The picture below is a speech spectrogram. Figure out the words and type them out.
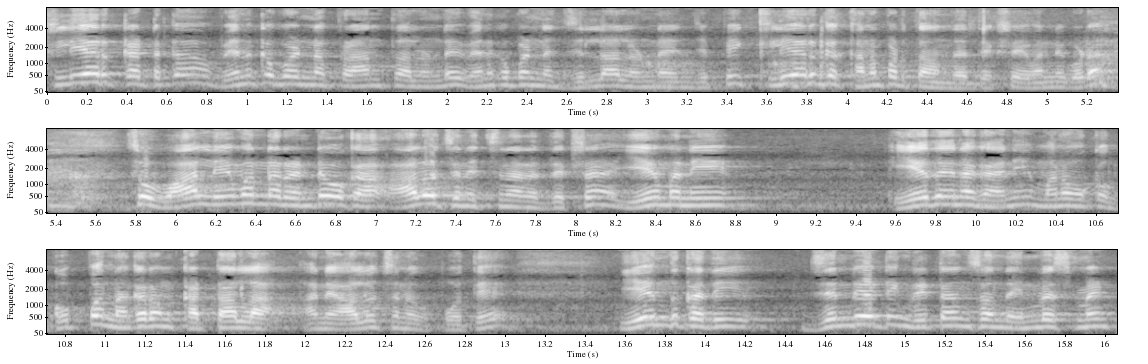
క్లియర్ కట్గా వెనుకబడిన ప్రాంతాలు ఉన్నాయి వెనుకబడిన జిల్లాలు ఉన్నాయని చెప్పి క్లియర్గా కనపడతా ఉంది అధ్యక్ష ఇవన్నీ కూడా. సో వాళ్ళు ఏమన్నారంటే ఒక ఆలోచన ఇచ్చినారు అధ్యక్ష ఏమని? ఏదైనా కానీ మనం ఒక గొప్ప నగరం కట్టాలా అనే ఆలోచనకు పోతే ఎందుకు అది generating returns on the investment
